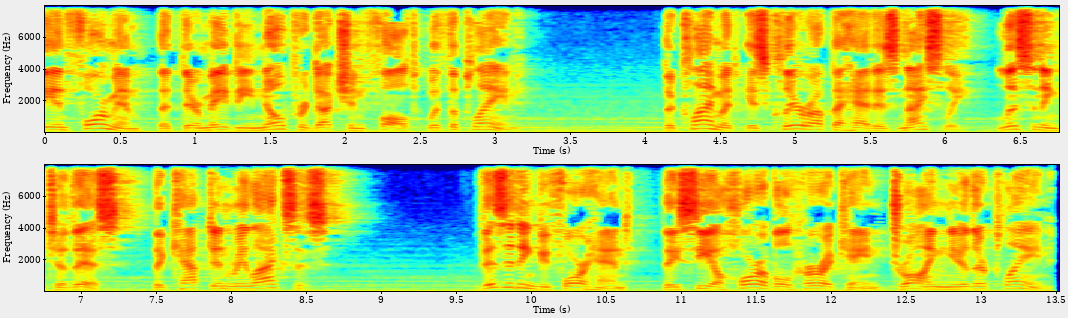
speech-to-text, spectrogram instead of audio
They inform him that there may be no production fault with the plane. The climate is clear up ahead as nicely. Listening to this, the captain relaxes. Visiting beforehand, they see a horrible hurricane drawing near their plane.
